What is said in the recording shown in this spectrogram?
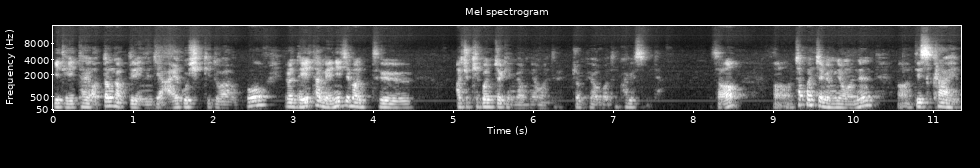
이 데이터에 어떤 값들이 있는지 알고 싶기도 하고 이런 데이터 매니지먼트 아주 기본적인 명령어들 좀 배워보도록 하겠습니다. 그래서 어, 첫 번째 명령어는 어, describe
